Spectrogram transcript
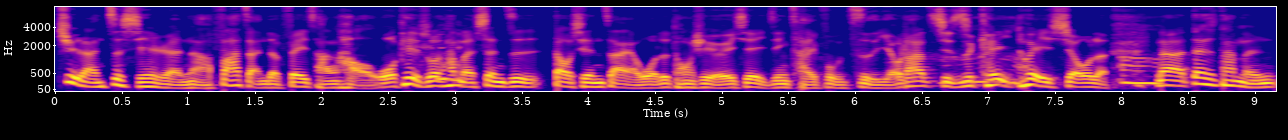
居然这些人啊，发展的非常好，我可以说，他们 甚至到现在，我的同学有一些已经财富自由，他其实可以退休了，那但是他们。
